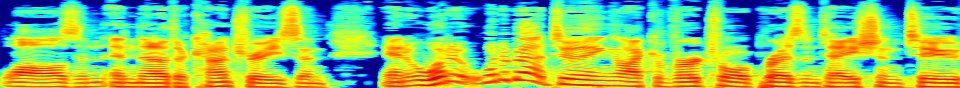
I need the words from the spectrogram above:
laws in, in the other countries, and and what what about doing like a virtual presentation to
